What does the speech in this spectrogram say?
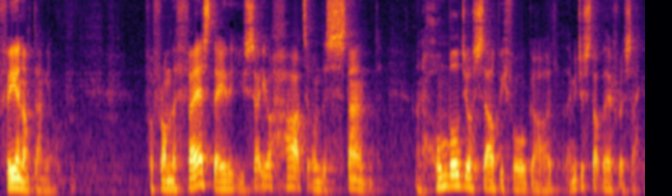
Fear not, Daniel. For from the first day that you set your heart to understand and humbled yourself before God, let me just stop there for a second.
